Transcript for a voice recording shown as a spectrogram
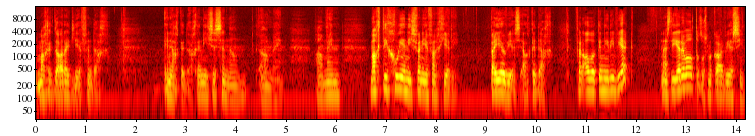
Mag ek daaruit leef vandag en elke dag in Jesus se naam. Amen. Amen. Mag die goeie nuus van die evangelie by jou wees elke dag, veral ook in hierdie week. En as die Here wil, tot ons mekaar weer sien.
